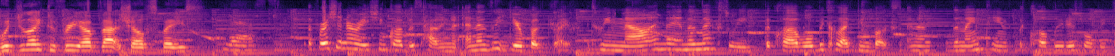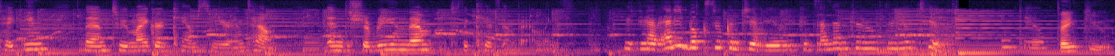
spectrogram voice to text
Would you like to free up that shelf space? Yes. The First Generation Club is having an end of the year book drive. Between now and the end of next week, the club will be collecting books, and on the 19th, the club leaders will be taking them to migrant camps here in town and distributing them to the kids and families. If you have any books to contribute, you can send them to room 302. Thank you. Thank you.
